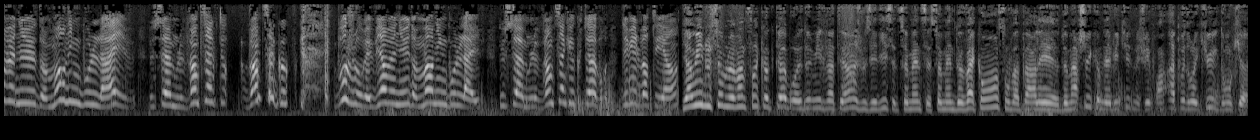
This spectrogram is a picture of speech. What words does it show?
bienvenue dans Morning Bull Live. Nous sommes le 25, 25 Bonjour et bienvenue dans Morning Bull Live. Nous sommes le 25 octobre 2021. Bien oui, nous sommes le 25 octobre 2021. Je vous ai dit, cette semaine, c'est semaine de vacances. On va parler de marché comme d'habitude, mais je vais prendre un peu de recul. Donc, euh,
